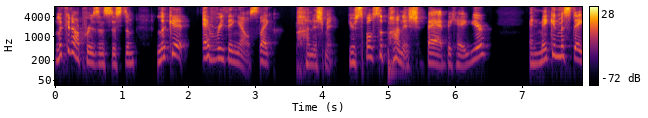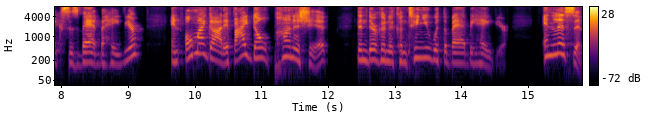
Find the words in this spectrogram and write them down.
Look at our prison system. Look at everything else like punishment. You're supposed to punish bad behavior, and making mistakes is bad behavior. And oh my God, if I don't punish it, then they're going to continue with the bad behavior. And listen,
